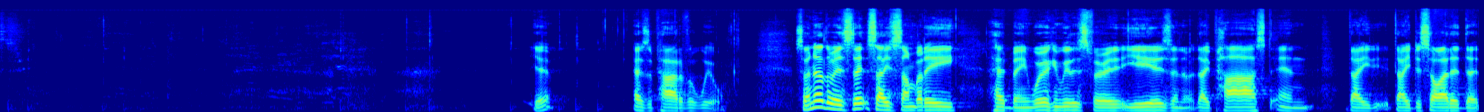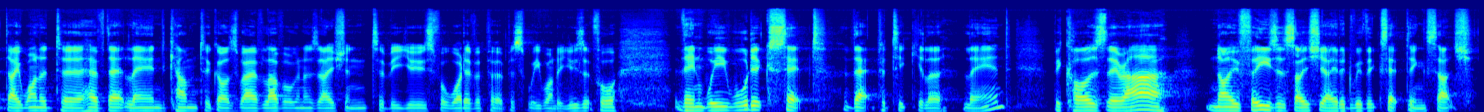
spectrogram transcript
Yep, as a part of a will. So, in other words, let's say somebody had been working with us for years and they passed and they, they decided that they wanted to have that land come to God's Way of Love organisation to be used for whatever purpose we want to use it for, then we would accept that particular land because there are no fees associated with accepting such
